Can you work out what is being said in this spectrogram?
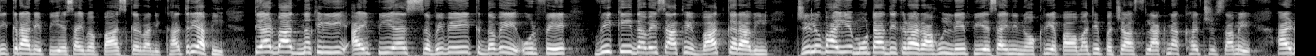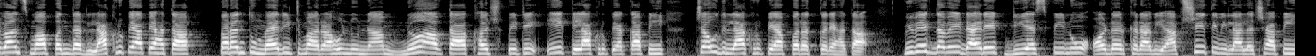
દીકરાને પીએસઆઈમાં પાસ કરવાની ખાતરી આપી. ત્યારબાદ નકલી આઈપીએસ વિવેક દવે ઉર્ફે વિકી દવે સાથે વાત કરાવી. જીલુભાઈએ મોટા દીકરા રાહુલને પીએસઆઈની નોકરી અપાવવા માટે પચાસ લાખના ખર્ચ સામે એડવાન્સમાં પંદર લાખ રૂપિયા આપ્યા હતા. પરંતુ મેરિટમાં રાહુલનું નામ ન આવતા ખર્ચ પેટે એક લાખ રૂપિયા કાપી ચૌદ લાખ રૂપિયા પરત કર્યા હતા. વિવેક દવે ડાયરેક્ટ ડીએસપીનો ઓર્ડર કરાવી આપશે તેવી લાલચ આપી.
